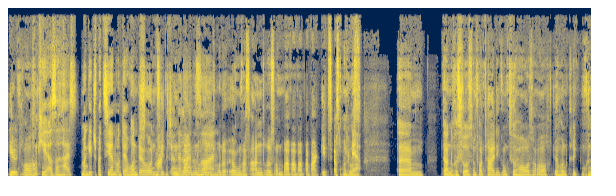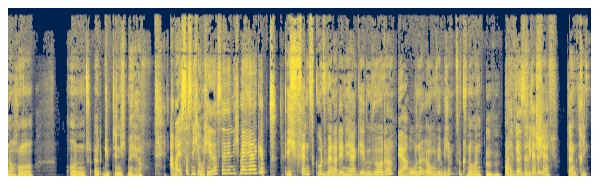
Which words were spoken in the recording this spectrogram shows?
viel draußen. Okay, also das heißt, man geht spazieren und der Hund, und der Hund mag sieht nicht an der Leine sein. Hund oder irgendwas anderes und ba, ba, ba, ba, ba, geht's erstmal los. Ja. Ähm, dann Ressourcenverteidigung zu Hause auch. Der Hund kriegt einen Knochen und äh, gibt ihn nicht mehr her. Aber ist das nicht okay, dass der den nicht mehr hergibt? Ich fänd's gut, wenn er den hergeben würde, Ja. ohne irgendwie mich anzuknurren. Mhm, weil wir sind der er ihn- Chef. Dann kriegt,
